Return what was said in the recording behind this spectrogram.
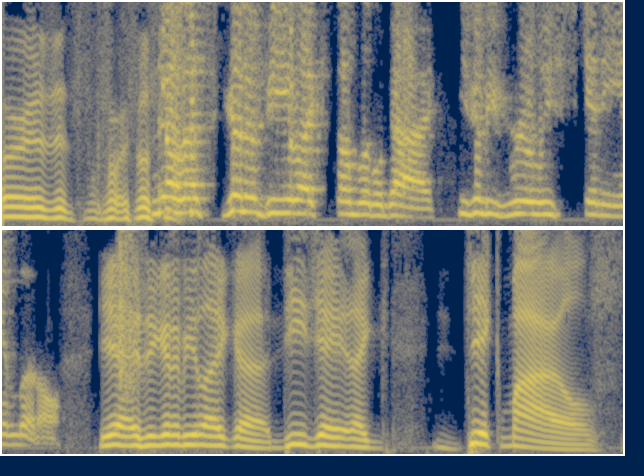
or is it supposed No, to? that's gonna be like some little guy. He's gonna be really skinny and little. Yeah, is he gonna be like uh, a DJ like Dick Miles?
